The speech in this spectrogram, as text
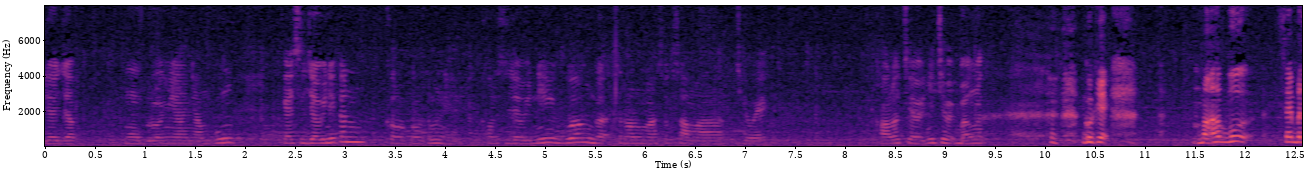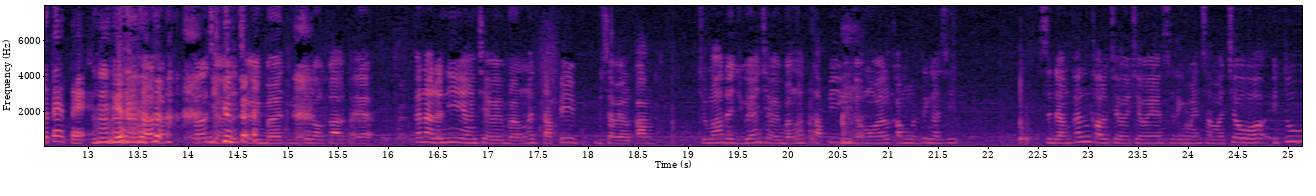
diajak ngobrolnya nyambung. Kayak sejauh ini kan kalau kalau temen ya kalau sejauh ini gue nggak terlalu masuk sama cewek. Kalau ceweknya cewek banget. Gue kayak, maaf bu, saya bertete. kalau ceweknya cewek banget gitu loh kak. Kayak kan ada nih yang cewek banget tapi bisa welcome. Cuma ada juga yang cewek banget tapi nggak mau welcome ngerti nggak sih? Sedangkan kalau cewek-cewek yang sering main sama cowok itu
